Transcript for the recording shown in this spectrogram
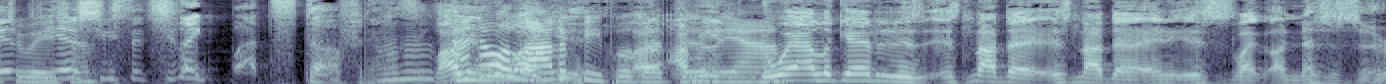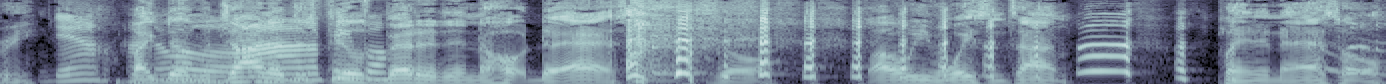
situation. Yeah, she said she like butt stuff, and I was mm-hmm. like, A lot I know people a lot of it. people Like, that I do, mean, yeah. the way I look at it is, it's not that it's not that any- it's like unnecessary. Yeah, I like know the a vagina lot just of feels people. better than the ho- the ass. so why are we even wasting time playing an asshole?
